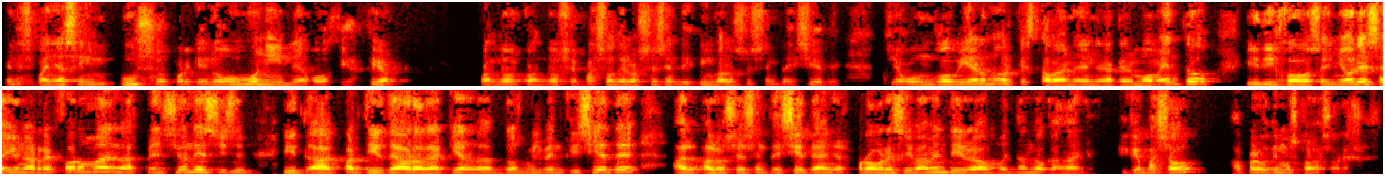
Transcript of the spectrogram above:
En España se impuso porque no hubo ni negociación cuando, cuando se pasó de los 65 a los 67. Llegó un gobierno, el que estaba en, aquel momento, y dijo, señores, hay una reforma en las pensiones y, a partir de ahora, de aquí al 2027, a, los 67 años, progresivamente irá aumentando cada año. ¿Y qué pasó? Aplaudimos con las orejas.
